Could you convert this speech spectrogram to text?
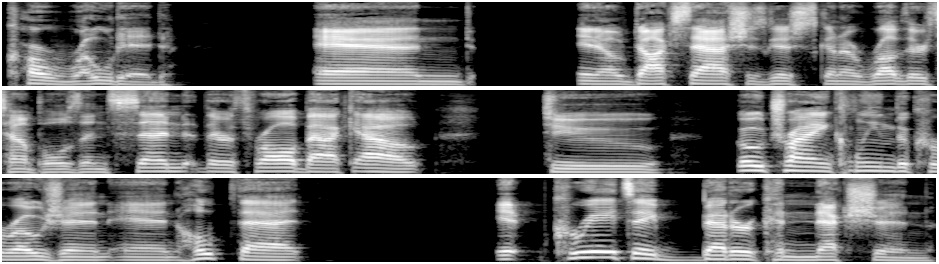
corroded. And you know, Doc Stash is just going to rub their temples and send their thrall back out to go try and clean the corrosion and hope that it creates a better connection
